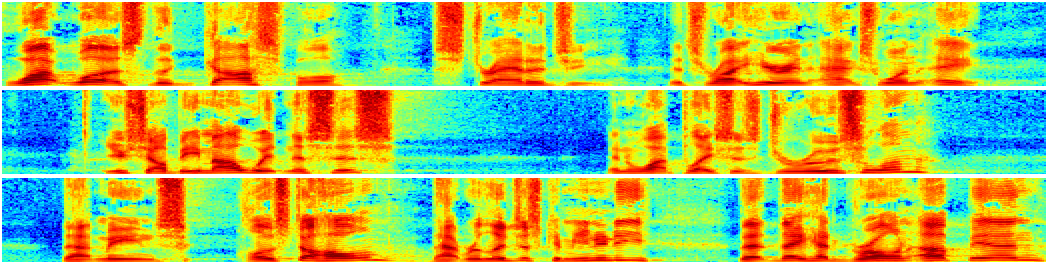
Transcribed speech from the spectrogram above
What was the gospel strategy? It's right here in Acts 1 8. You shall be my witnesses. In what places? Jerusalem. That means close to home, that religious community that they had grown up in,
